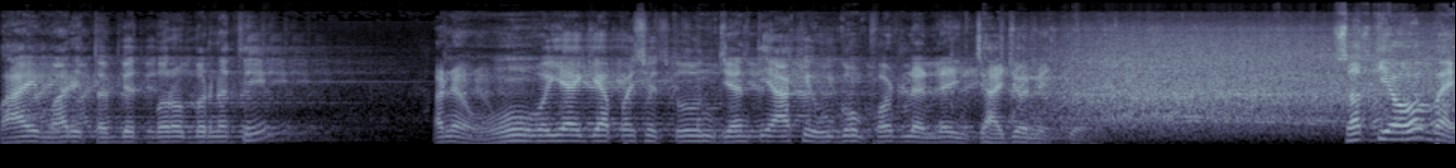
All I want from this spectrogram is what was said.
ભાઈ, મારી તબિયત બરોબર નથી અને હું વૈયા ગયા પછી તું ને આખી ઊંઘું ફોડલે લઈને જાજો નહીં ગયો સત્ય હો ભાઈ.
